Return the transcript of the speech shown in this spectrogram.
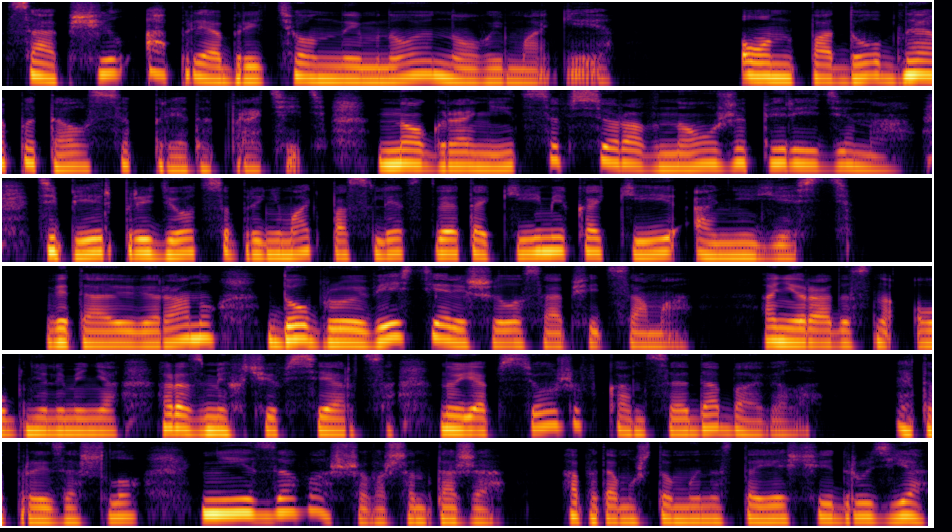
сообщил о приобретенной мною новой магии. Он подобное пытался предотвратить, но граница все равно уже перейдена. Теперь придется принимать последствия такими, какие они есть. Витаю Верану, добрую весть я решила сообщить сама. Они радостно обняли меня, размягчив сердце, но я все же в конце добавила. Это произошло не из-за вашего шантажа а потому что мы настоящие друзья,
